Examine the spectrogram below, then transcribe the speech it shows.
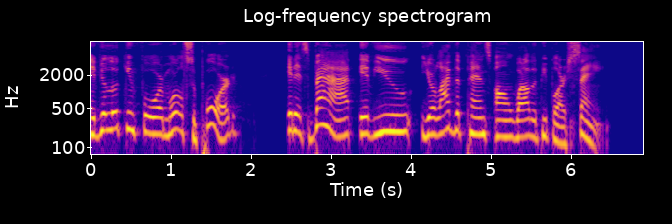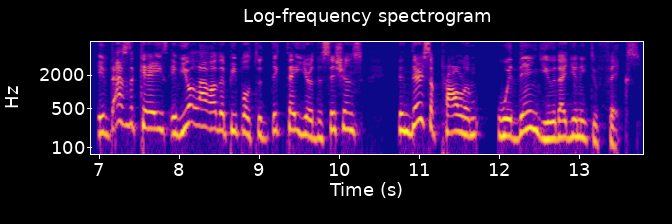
if you're looking for moral support, it is bad if you your life depends on what other people are saying. If that's the case, if you allow other people to dictate your decisions, then there's a problem within you that you need to fix.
